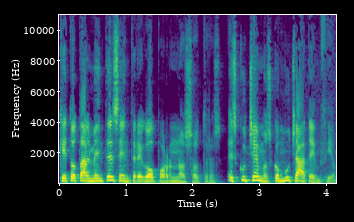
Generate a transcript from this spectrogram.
que totalmente se entregó por nosotros. Escuchemos con mucha atención.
